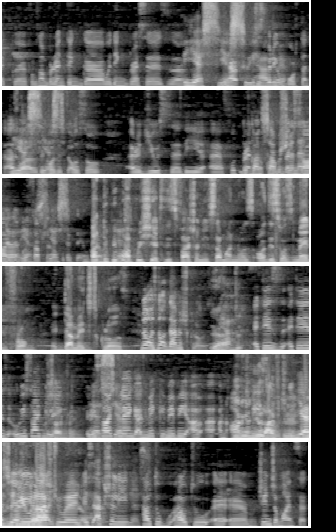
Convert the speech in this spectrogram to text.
like uh, for example, renting uh, wedding dresses? Uh, Yes, you yes, have- we this have, is very yeah. important as Yes, well because yes. it's also reduce uh, the uh, footprint consumption of and carbon dioxide the- and yes, consumption yes. and the But do people Yes. appreciate this fashion if someone knows, oh, this was made from a damaged cloth? No, it's not damaged clothes. Yeah. do- It is it is recycling, Recycling. Yes, recycling, and make maybe a, a, an art Giving a piece new life to of it. Yes, a Yeah, new yeah. life to it. It's actually Yes. how to how to uh, um, change the mindset.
